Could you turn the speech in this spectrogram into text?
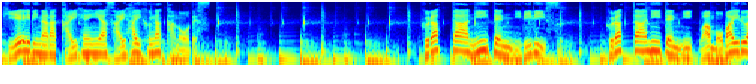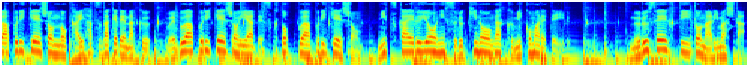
非営利なら改変や再配布が可能です。フラッター2.2リリース。フラッター2.2はモバイルアプリケーションの開発だけでなく、Web アプリケーションやデスクトップアプリケーションに使えるようにする機能が組み込まれている。ヌルセーフティーとなりました。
